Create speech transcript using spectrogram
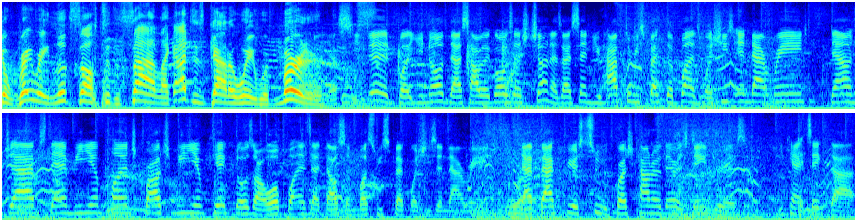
Yo, Ray Ray looks off to the side like I just got away with murder. Yes, he did, but you know that's how it goes as Chun. As I said, you have to respect the buttons. When she's in that range, down jab, stand medium punch, crouch medium kick, those are all buttons that Dhalsim must respect when she's in that range. That back fierce too, crush counter there is dangerous. You can't take that.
